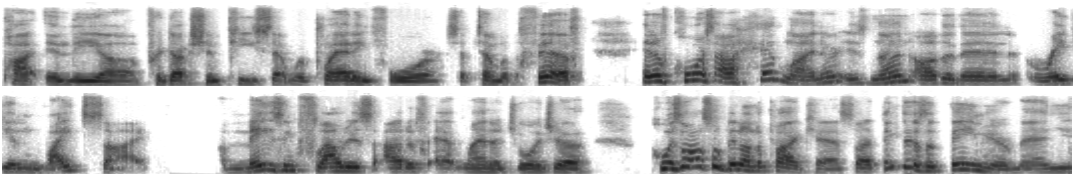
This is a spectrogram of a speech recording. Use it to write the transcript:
pot in the uh, production piece that we're planning for September the 5th and of course, our headliner is none other than Ragan Whiteside, amazing flautist out of Atlanta, Georgia, who has also been on the podcast. So I think there's a theme here, man. You,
